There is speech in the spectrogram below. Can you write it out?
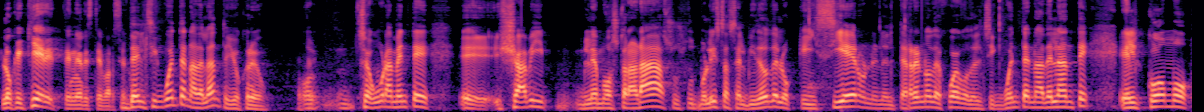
lo que quiere tener este Barcelona. Del 50 en adelante, yo creo. Seguramente eh, Xavi le mostrará a sus futbolistas el video de lo que hicieron en el terreno de juego del 50 en adelante, el cómo,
